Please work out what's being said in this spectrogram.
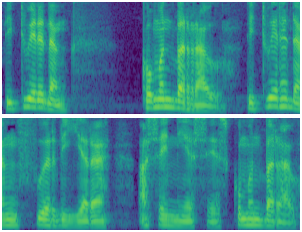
die tweede ding, kom in berou. Die tweede ding voor die Here as hy nee sê, is kom in berou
